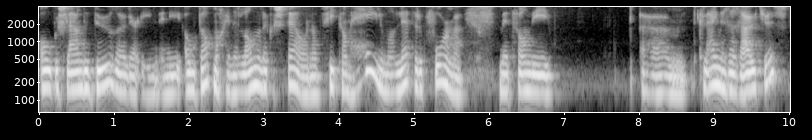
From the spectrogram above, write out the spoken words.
openslaande deuren erin. En die, ook dat mag in een landelijke stijl. En dat zie ik dan helemaal letterlijk voor me met van die um, kleinere ruitjes.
